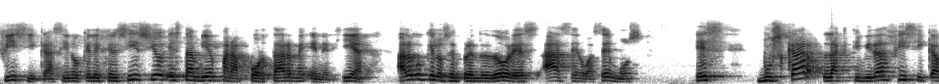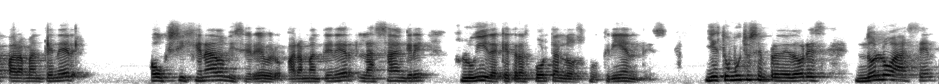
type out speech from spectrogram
física, sino que el ejercicio es también para aportarme energía. Algo que los emprendedores hacen o hacemos es buscar la actividad física para mantener oxigenado mi cerebro, para mantener la sangre fluida que transporta los nutrientes. Y esto muchos emprendedores no lo hacen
